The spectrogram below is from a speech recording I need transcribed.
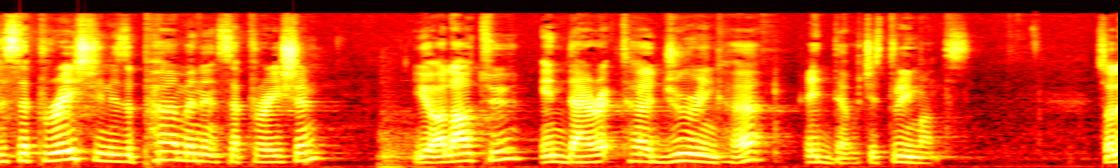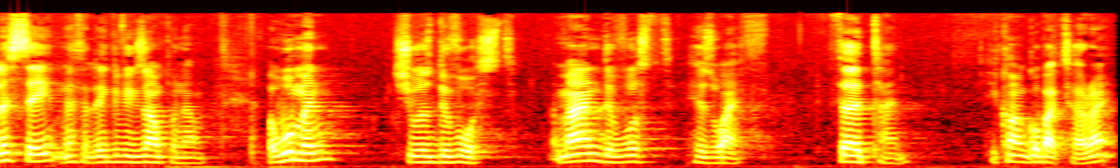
the separation is a permanent separation, you're allowed to indirect her during her idda, which is three months. So let's say, let's give you an example now. A woman, she was divorced. A man divorced his wife. Third time. He can't go back to her, right?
